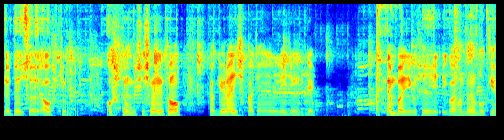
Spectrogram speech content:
8시, 9시 정도, 9시 정도 실시간에서 약 11시까지 할 예정인데, 그때 한번 이거 실, 이거 한번 해볼게요.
